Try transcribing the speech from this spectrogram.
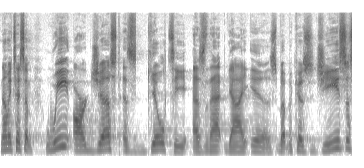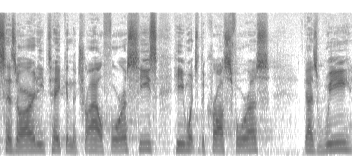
Now, let me tell you something. We are just as guilty as that guy is, but because Jesus has already taken the trial for us, he's, he went to the cross for us, guys, we,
